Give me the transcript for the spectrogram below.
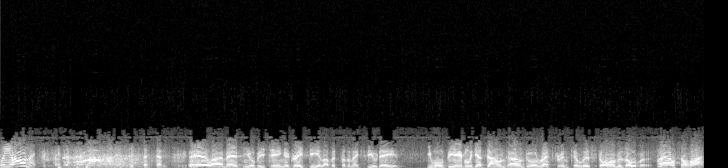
We own it. well, I imagine you'll be seeing a great deal of it for the next few days. You won't be able to get downtown to a restaurant till this storm is over. Well, so what?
